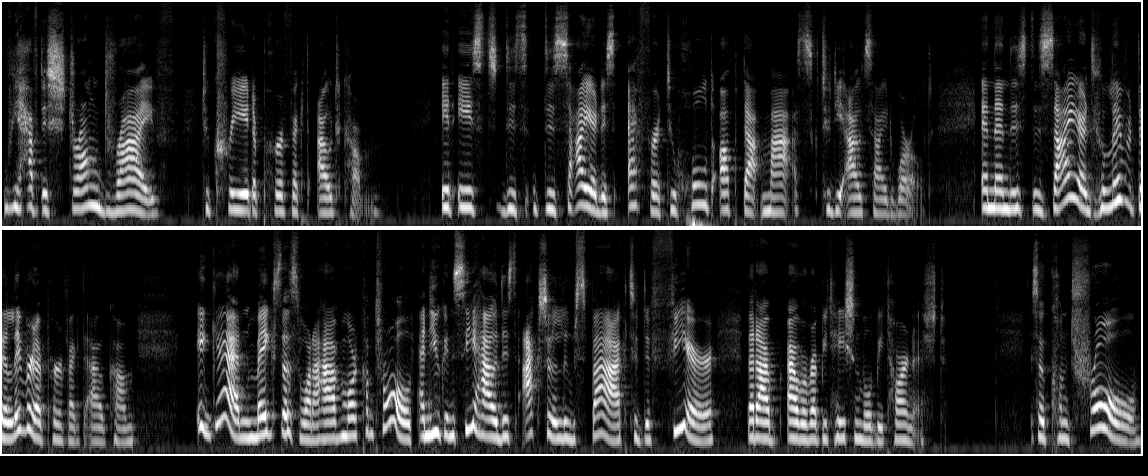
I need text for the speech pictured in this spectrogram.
we have this strong drive to create a perfect outcome. It is this desire, this effort to hold up that mask to the outside world and then this desire to live, deliver a perfect outcome again makes us want to have more control. And you can see how this actually loops back to the fear that our, our reputation will be tarnished. So, control,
